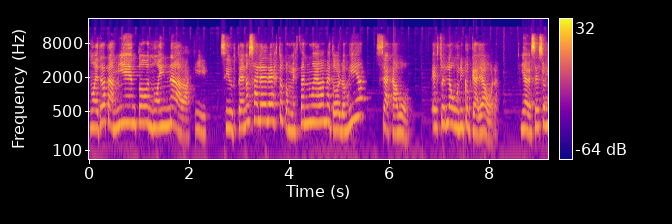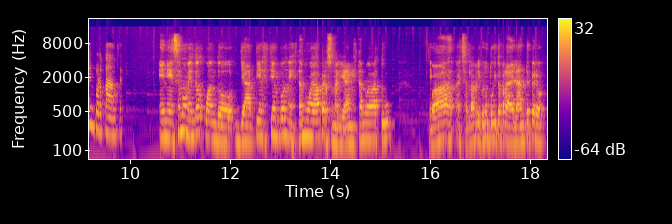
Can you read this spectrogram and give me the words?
no hay tratamiento, no hay nada aquí. Si usted no sale de esto con esta nueva metodología, se acabó. Esto es lo único que hay ahora. Y a veces eso es importante en ese momento, cuando ya tienes tiempo en esta nueva personalidad, en esta nueva tú, voy a echar la película un poquito para adelante, pero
